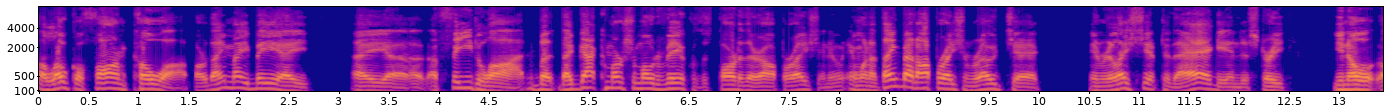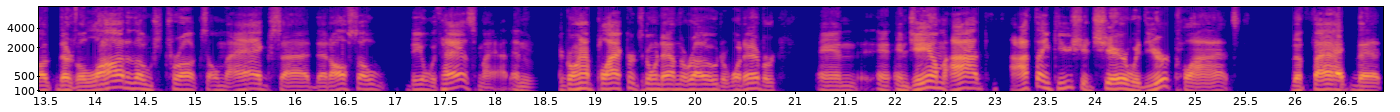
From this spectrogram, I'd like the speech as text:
a local farm co-op, or they may be a a uh, a feed lot, but they've got commercial motor vehicles as part of their operation. And, and when I think about Operation Road Check in relationship to the ag industry, you know, uh, there's a lot of those trucks on the ag side that also deal with hazmat, and they're going to have placards going down the road or whatever. And, and and Jim, I I think you should share with your clients the fact that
